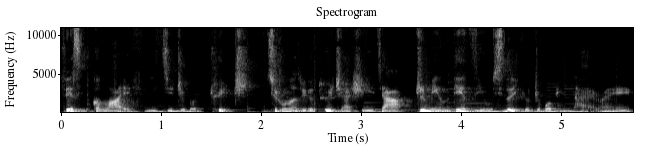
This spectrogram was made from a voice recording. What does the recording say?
Facebook Live 以及这个 Twitch。其中呢，这个 Twitch 还是一家知名的电子游戏的一个直播平台，right？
